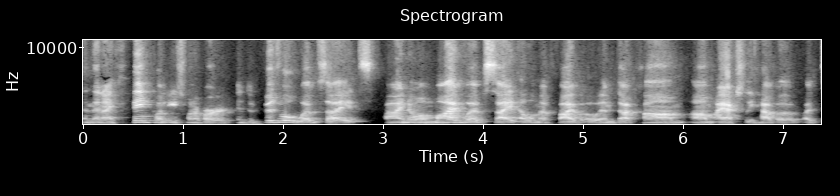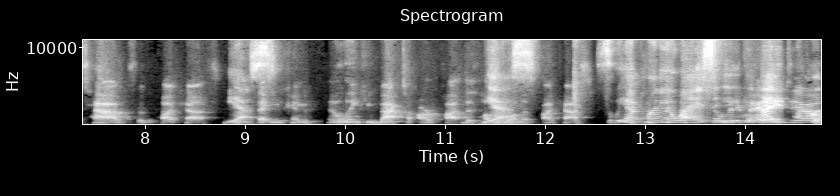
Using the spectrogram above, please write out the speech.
And then I think on each one of our individual websites, I know on my website, element5om.com, um, I actually have a, a, tab for the podcast. Yes. That you can it'll link you back to our pod, the Health yes. Wellness podcast. So we have plenty of ways. so many ways. I do.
